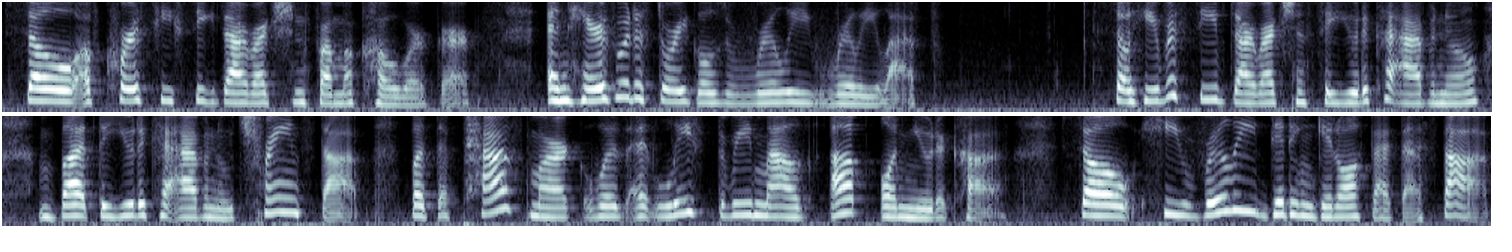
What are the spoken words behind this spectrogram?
So, of course, he seeks direction from a coworker. And here's where the story goes really, really left. So he received directions to Utica Avenue, but the Utica Avenue train stop. But the Pathmark was at least three miles up on Utica. So he really didn't get off at that stop.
